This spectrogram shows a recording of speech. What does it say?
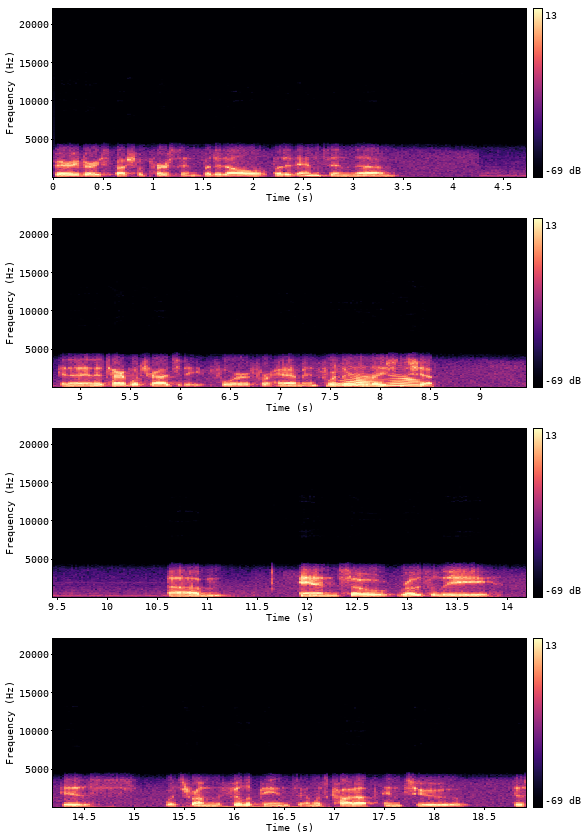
very very special person but it all but it ends in um, in a, in a terrible tragedy for for him and for their Yeah, know. relationship um and so Rosalie is was from the Philippines and was caught up into this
